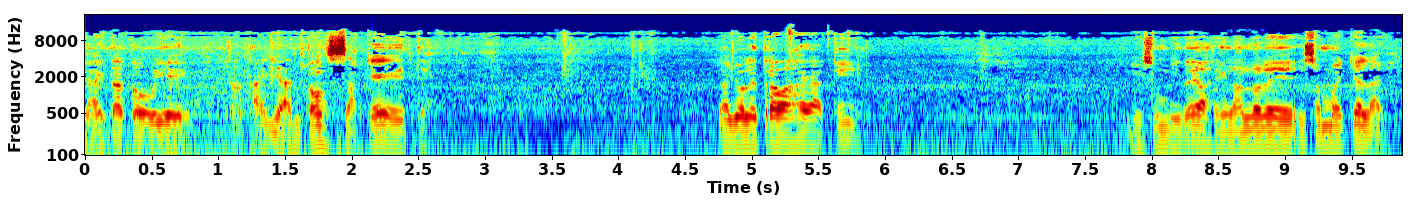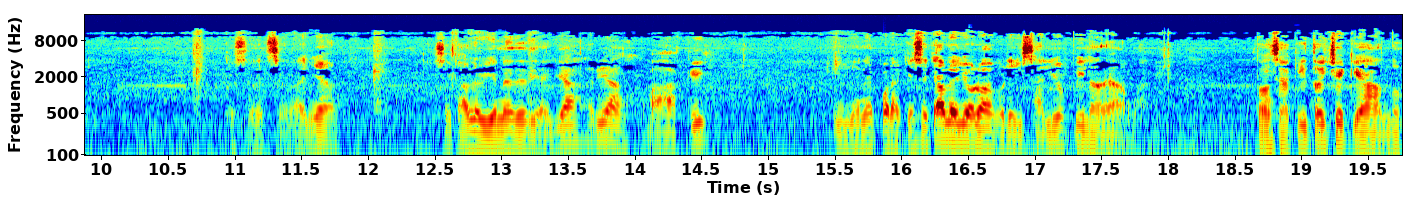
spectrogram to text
Y ahí está todo bien. Está allá. Entonces saqué este. Ya yo le trabajé aquí. Y hice un video arreglándole esos Michael Light. Que se, se dañaron. Ese cable viene desde allá, Adrián. Baja aquí. Y viene por aquí. Ese cable yo lo abrí y salió pila de agua. Entonces aquí estoy chequeando.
